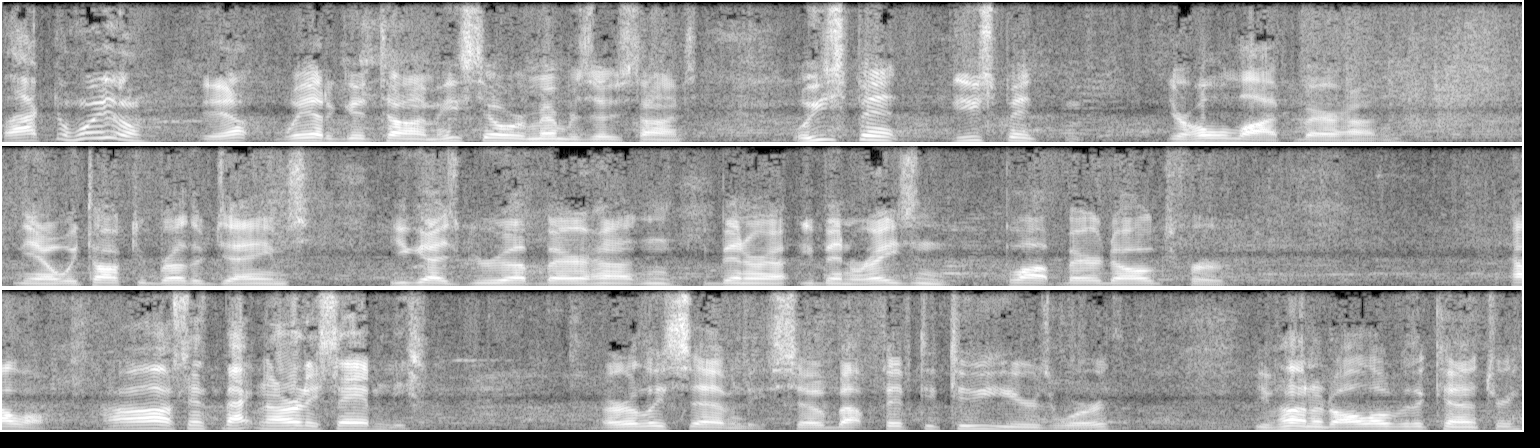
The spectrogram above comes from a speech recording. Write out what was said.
like to whittle. Yeah, we had a good time. He still remembers those times. Well, you spent you spent your whole life bear hunting. You know, we talked to your brother James you guys grew up bear hunting. You've been around, you've been raising Plott bear dogs for how long? Oh, since back in the early 70s. Early 70s, so about 52 years worth. You've hunted all over the country.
